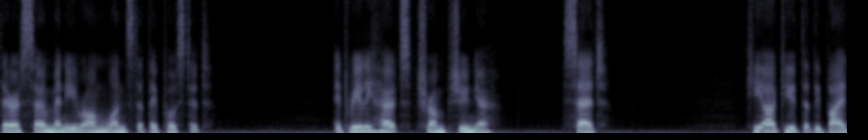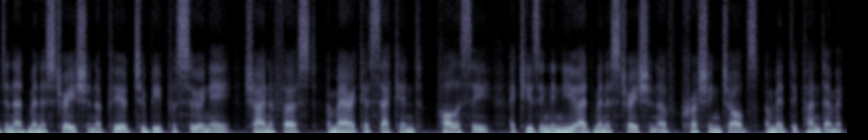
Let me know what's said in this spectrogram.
there are so many wrong ones that they posted. It really hurts, Trump Jr. said. He argued that the Biden administration appeared to be pursuing a China first, America second policy, accusing the new administration of crushing jobs amid the pandemic.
